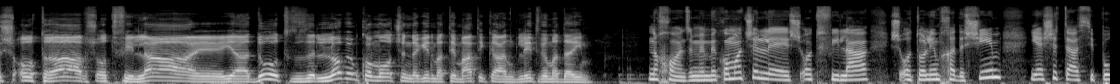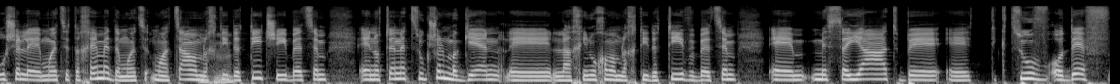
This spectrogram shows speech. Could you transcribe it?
שעות רב, שעות תפילה, יהדות, זה לא במקומות של נגיד מתמטיקה, אנגלית ומדעים. נכון, זה ממקומות של אה, שעות תפילה, שעות עולים חדשים. יש את הסיפור של אה, מועצת החמ"ד, המועצה הממלכתית-דתית, שהיא בעצם אה, נותנת סוג של מגן לחינוך הממלכתי-דתי, ובעצם מסייעת בתקצוב עודף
